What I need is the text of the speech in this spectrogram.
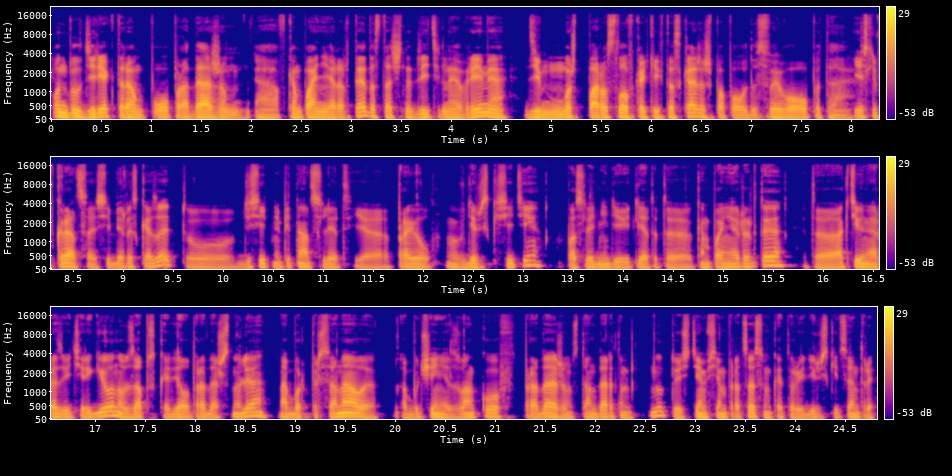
Он был директором по продажам а, в компании РРТ достаточно длительное время. Дим, может, пару слов каких-то скажешь по поводу своего опыта? Если вкратце о себе рассказать, то действительно 15 лет я провел в дилерской сети. Последние 9 лет это компания РРТ. Это активное развитие регионов, запуск отдела продаж с нуля, набор персонала, обучение звонков, продажам, стандартам, ну, то есть тем всем процессам, которые дилерские центры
